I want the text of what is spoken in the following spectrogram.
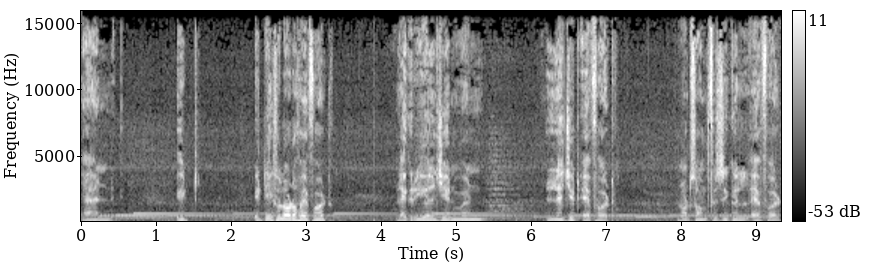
and it it takes a lot of effort like real genuine legit effort not some physical effort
